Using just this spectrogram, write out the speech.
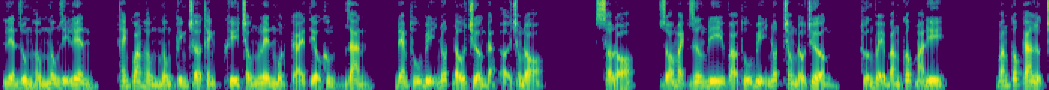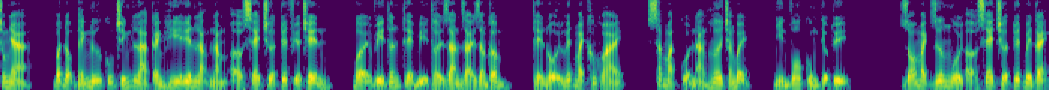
liền dùng hồng mông dị liên, thanh quang hồng mông kính chờ thanh khí chống lên một cái tiểu không gian, đem thú bị nhốt đấu trường đặt ở trong đó. Sau đó, gió mạch dương đi vào thú bị nhốt trong đấu trường, hướng về bangkok mà đi. Bangkok ca lực trong nhà bất động thánh nữ cũng chính là cảnh hy yên lặng nằm ở xe trượt tuyết phía trên, bởi vì thân thể bị thời gian dài giam cầm, thể nội huyết mạch không khoái, sắc mặt của nàng hơi trắng bệnh, nhìn vô cùng tiểu tụy. Gió mạch dương ngồi ở xe trượt tuyết bên cạnh,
